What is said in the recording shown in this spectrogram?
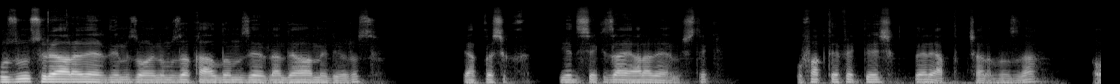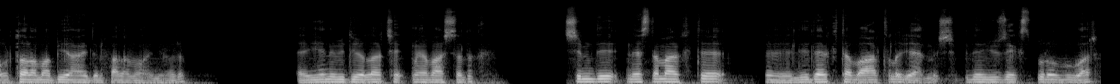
Uzun süre ara verdiğimiz oyunumuza kaldığımız yerden devam ediyoruz. Yaklaşık 7-8 ay ara vermiştik. Ufak tefek değişiklikler yaptık çarımızda. Ortalama bir aydır falan oynuyorum. E, yeni videolar çekmeye başladık. Şimdi Nesne Market'e e, lider kitabı artılı gelmiş. Bir de 100 X bu var.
